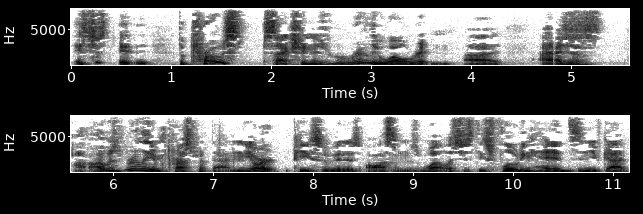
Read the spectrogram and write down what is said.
it's just it, it, the prose section is really well written. Uh, I, I just I was really impressed with that, and the art piece of it is awesome as well. It's just these floating heads, and you've got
